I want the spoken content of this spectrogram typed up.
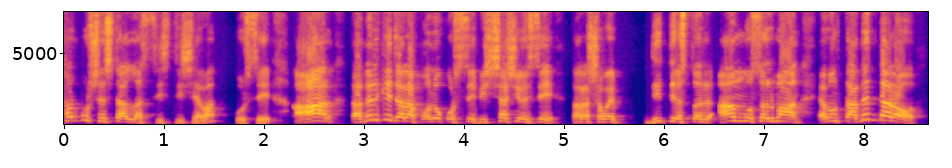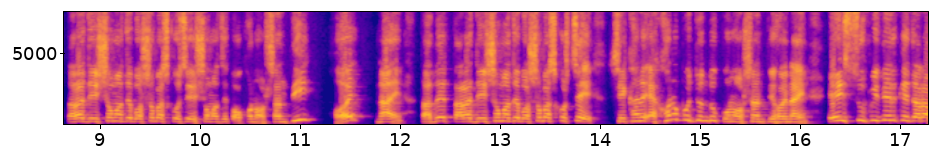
সর্বশ্রেষ্ঠ আল্লাহ সৃষ্টি সেবা করছে। আর তাদেরকে যারা ফলো করছে, বিশ্বাসী হয়েছে তারা সবাই দ্বিতীয় স্তরের আম মুসলমান এবং তাদের দ্বারাও তারা যে সমাজে বসবাস করছে, এই সমাজে কখনো অশান্তি হয় নাই। তাদের, তারা যে সমাজে বসবাস করছে, সেখানে এখনও পর্যন্ত কোনো অশান্তি হয় নাই। এই সুফিদেরকে যারা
